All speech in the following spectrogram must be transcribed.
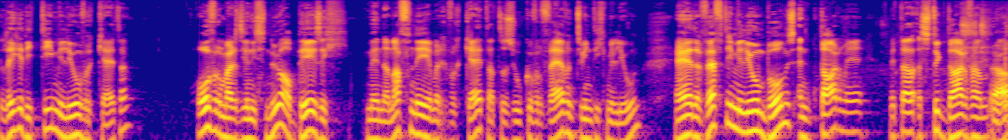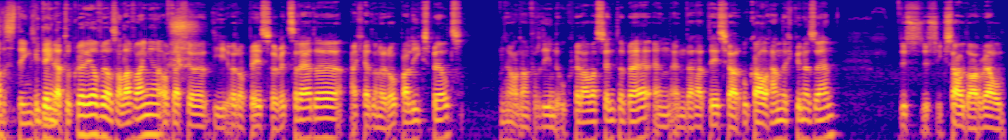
leggen die 10 miljoen voor Keita. Overmars die is nu al bezig met een afnemer voor Keita te zoeken voor 25 miljoen. Hij de 15 miljoen bonus en daarmee, met dat, een stuk daarvan, naar de Stings ik denk dat het ook weer heel veel zal afhangen of dat je die Europese wedstrijden, als je de Europa League speelt, ja, dan verdien je ook weer al wat centen bij. En, en dat had deze jaar ook al handig kunnen zijn. Dus, dus ik zou daar wel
